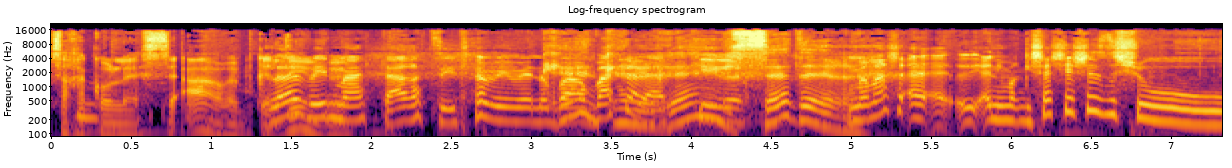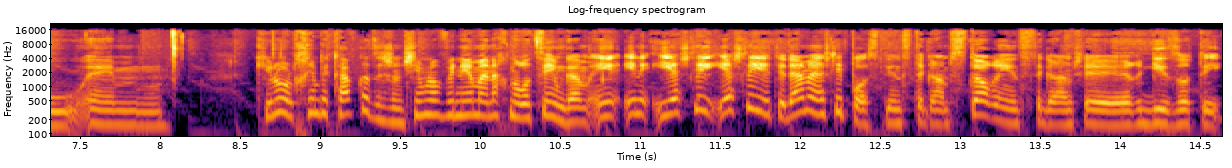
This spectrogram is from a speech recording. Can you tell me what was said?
סך הכל אה, שיער ובגדים. לא הבין מה אתה רצית ממנו, כן, כנראה, להזכיר. בסדר. ממש, אני מרגישה שיש איזשהו, אמ, כאילו הולכים בקו כזה שאנשים לא מבינים מה אנחנו רוצים. גם, הנה, יש לי, יש לי, אתה יודע מה, יש לי פוסט אינסטגרם, סטורי אינסטגרם שהרגיז אותי.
